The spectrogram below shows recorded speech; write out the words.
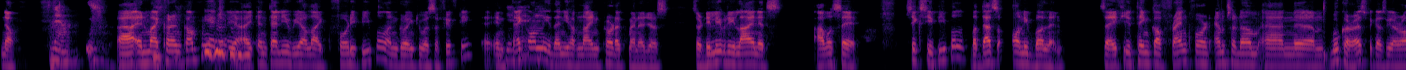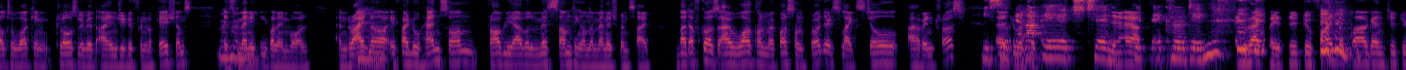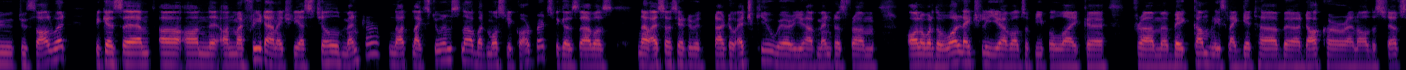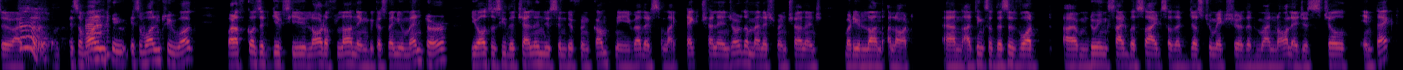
no No. uh, in my current company actually i can tell you we are like 40 people and growing towards a 50 in tech only then you have nine product managers so delivery line it's i would say 60 people but that's only berlin so if you think of frankfurt amsterdam and um, bucharest because we are also working closely with ing different locations it's Mhm. many people involved and right now if i do hands on probably i will miss something on the management side but of course i work on my personal projects like still i have interest You still uh, get towards that urge to Yeah. coding. exactly to, to find the bug and to, to, to solve it because um, uh, on on my free time actually i still mentor not like students now but mostly corporates because i was now associated with Plato HQ where you have mentors from all over the world actually. You have also people like uh, from uh, big companies like github uh, docker and all the stuff. So I, Oh, it's a voluntary it's a voluntary work but of course it gives you a lot of learning because when you mentor you also see the challenges in different company whether it's like tech challenge or the management challenge but you learn a lot. And i think so this is what i'm doing side by side so that just to make sure that my knowledge is still intact.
